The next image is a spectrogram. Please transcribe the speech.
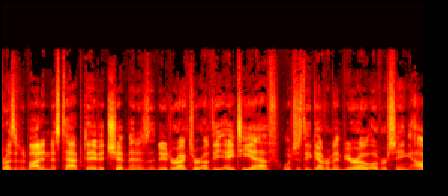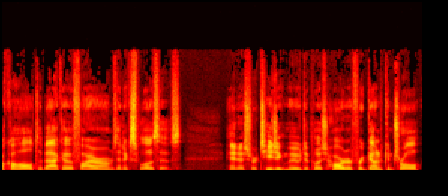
President Biden has tapped David Chipman as the new director of the ATF, which is the government bureau overseeing alcohol, tobacco, firearms, and explosives. In a strategic move to push harder for gun control,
